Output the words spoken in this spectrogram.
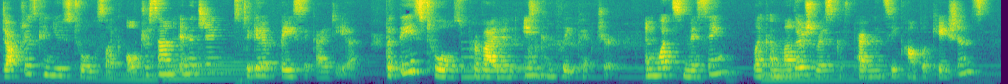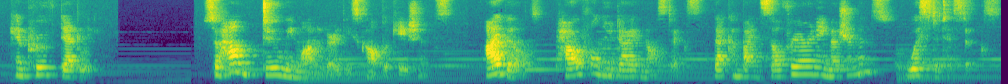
doctors can use tools like ultrasound imaging to get a basic idea. But these tools provide an incomplete picture, and what's missing, like a mother's risk of pregnancy complications, can prove deadly. So how do we monitor these complications? I built powerful new diagnostics that combine cell-free RNA measurements with statistics.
